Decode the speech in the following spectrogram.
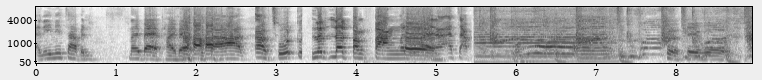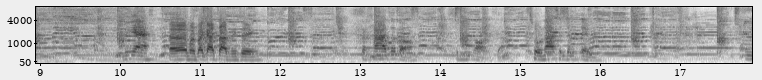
อันนี้นี่จ่าเป็นนายแบบถ่ายแบบจ้าอ้าวชุดกูเลิศเลิศปังปังๆมาด้วยนะอะจับเปิดเทเวอร์นี่ไง เออเหมือนประกาศจับจริงจะฆ่าจะเหรอฉันไม่ออกจ้ะโชว์หน้าฉันเต็มเต็มๆ อุ้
